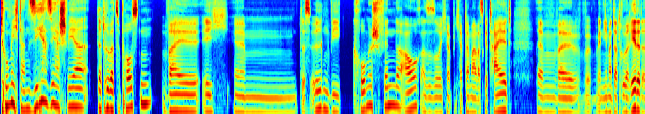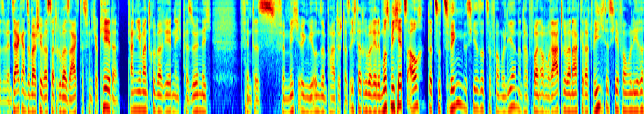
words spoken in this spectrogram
tue mich dann sehr, sehr schwer, darüber zu posten, weil ich ähm, das irgendwie komisch finde auch. Also so, ich habe ich hab da mal was geteilt, ähm, weil wenn jemand darüber redet, also wenn Serkan zum Beispiel was darüber sagt, das finde ich okay, da kann jemand drüber reden. Ich persönlich finde es für mich irgendwie unsympathisch, dass ich darüber rede. Muss mich jetzt auch dazu zwingen, das hier so zu formulieren und habe vorhin auf dem Rad drüber nachgedacht, wie ich das hier formuliere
